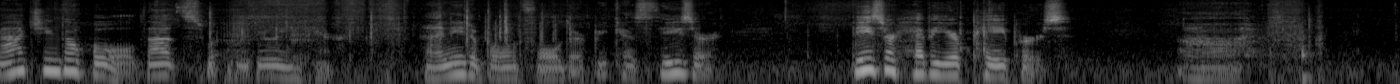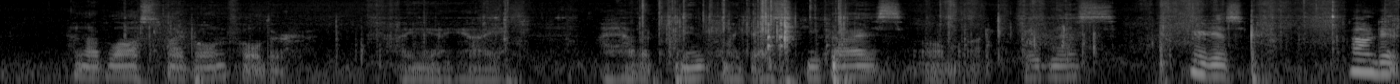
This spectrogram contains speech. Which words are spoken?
matching the hole. That's what we're doing here. I need a bone folder because these are these are heavier papers. Uh, and I've lost my bone folder. Ay, ay, ay. I have it pinned to my desk, you guys. Oh my goodness. Here it is. Found it.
